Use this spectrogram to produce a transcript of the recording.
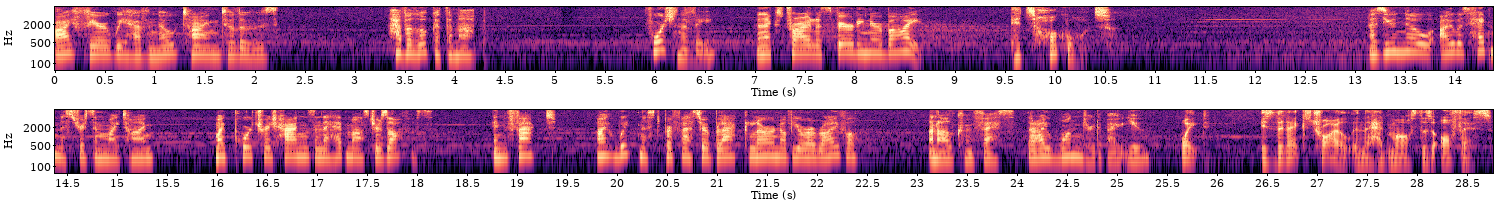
I fear we have no time to lose. Have a look at the map. Fortunately, the next trial is fairly nearby. It's Hogwarts. As you know, I was headmistress in my time. My portrait hangs in the headmaster's office. In fact, I witnessed Professor Black learn of your arrival. And I'll confess that I wondered about you. Wait, is the next trial in the headmaster's office?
